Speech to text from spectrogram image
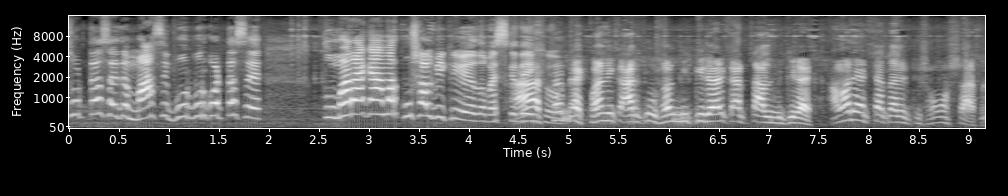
ছুটতেছে যে মাছে ভুর ভুর করতেছে। তোমার আগে আমার কুশাল বিক্রি হয়ে যাবে আজকে দেখো। আচ্ছা দেখ ফানি কার কৌশল বিক্রি হয় কার তাল বিক্রি হয়? আমার একটা তাল একটু সমস্যা আছে।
